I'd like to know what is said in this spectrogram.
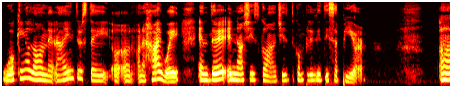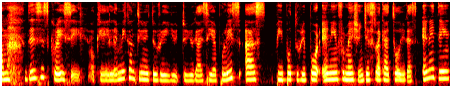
walking along an interstate on, on a highway and there and now she's gone she's completely disappeared um, this is crazy. Okay, let me continue to read you to you guys here. Police ask people to report any information, just like I told you guys, anything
